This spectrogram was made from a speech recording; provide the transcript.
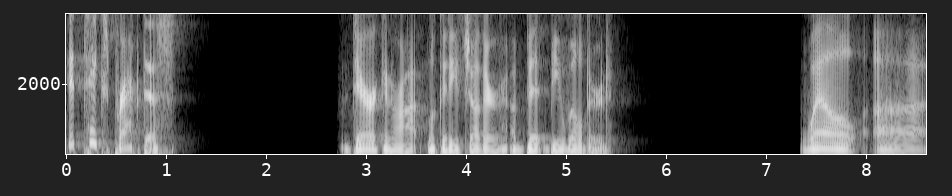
it takes practice. Derek and Rot look at each other a bit bewildered. Well, uh,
